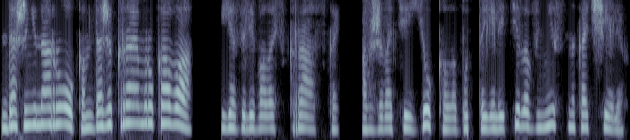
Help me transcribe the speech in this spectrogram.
даже ненароком, даже краем рукава, я заливалась краской, а в животе ёкало, будто я летела вниз на качелях.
